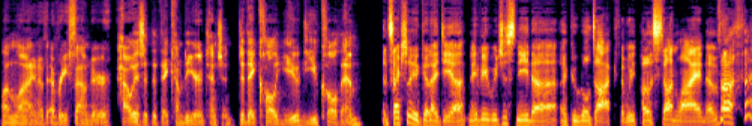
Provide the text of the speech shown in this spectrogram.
online of every founder. How is it that they come to your attention? Did they call you? Do you call them? It's actually a good idea. Maybe we just need a, a Google Doc that we post online of uh,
